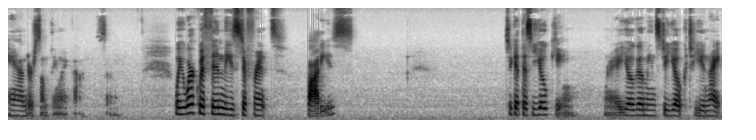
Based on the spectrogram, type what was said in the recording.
hand or something like that. So we work within these different bodies to get this yoking, right? Yoga means to yoke, to unite.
